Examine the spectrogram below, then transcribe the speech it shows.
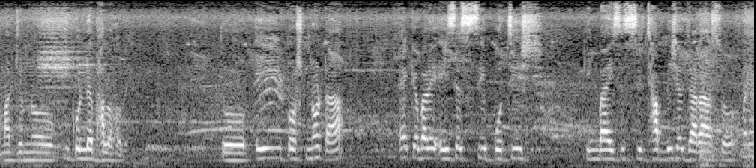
আমার জন্য কি করলে ভালো হবে? তো এই প্রশ্নটা একেবারে এইচএসসি পঁচিশ কিংবা এইচএসসি ছাব্বিশের যারা আসো মানে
